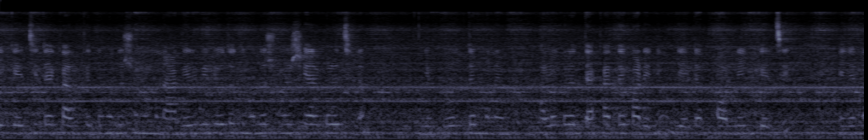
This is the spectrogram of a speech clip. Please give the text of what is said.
এই কেজিটা কালকে তোমাদের সঙ্গে মানে আগের ভিডিওতে তোমাদের সঙ্গে শেয়ার করেছিলাম, যে বলতে মানে ভালো করে দেখাতে পারিনি যে এটা ফলিং কেজি এই জন্য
